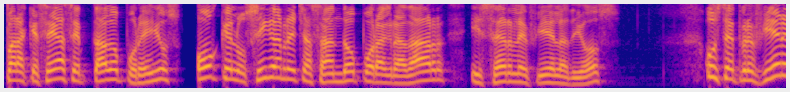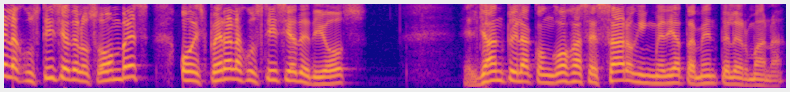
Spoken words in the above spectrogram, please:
para que sea aceptado por ellos o que lo sigan rechazando por agradar y serle fiel a Dios? ¿Usted prefiere la justicia de los hombres o espera la justicia de Dios? El llanto y la congoja cesaron inmediatamente la hermana.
